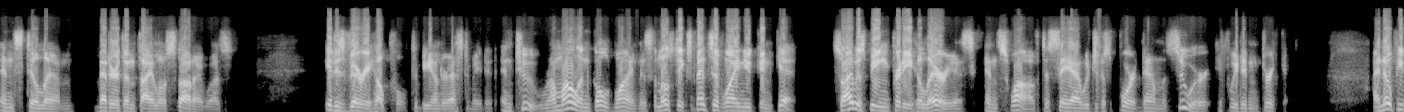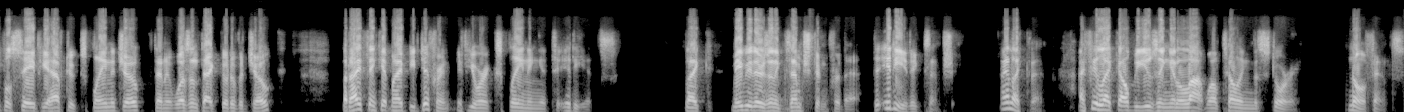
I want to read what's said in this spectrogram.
and still am, better than Thylos thought I was. It is very helpful to be underestimated. And two, Raumallen gold wine is the most expensive wine you can get. So I was being pretty hilarious and suave to say I would just pour it down the sewer if we didn't drink it. I know people say if you have to explain a joke, then it wasn't that good of a joke, but I think it might be different if you are explaining it to idiots. Like maybe there's an exemption for that, the idiot exemption. I like that. I feel like I'll be using it a lot while telling the story. No offense.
